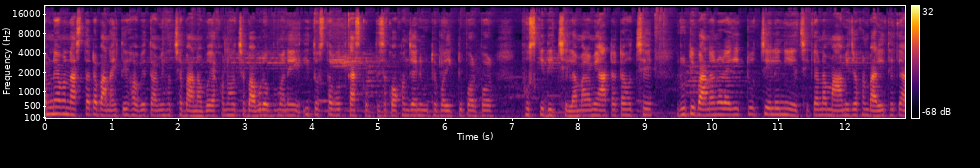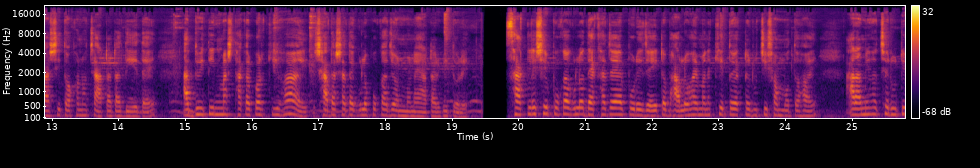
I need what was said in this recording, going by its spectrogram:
এমনি আমার নাস্তাটা বানাইতে হবে, তো আমি হচ্ছে বানাবো। এখন হচ্ছে বাবুর আব্বু মানে ইতস্তাবোধ কাজ করতেছে, কখন জানি উঠে পর একটু পর পর ফুসকি দিচ্ছিলাম। আর আমি আটাটা হচ্ছে রুটি বানানোর আগে একটু চেলে নিয়েছি, কেননা মা, আমি যখন বাড়ি থেকে আসি তখন হচ্ছে আটাটা দিয়ে দেয়। আর দুই তিন মাস থাকার পর কি হয়, সাদা সাদাগুলো পোকা জন্ম নেয় আটার ভিতরে। থাকলে সেই পোকাগুলো দেখা যায় আর পড়ে যায়। এটা ভালো হয় মানে খেতেও একটা রুচিসম্মত হয়। আর আমি হচ্ছে রুটি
